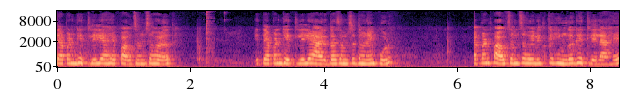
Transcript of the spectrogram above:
इथे आपण घेतलेली आहे पाव चमचा हळद. इथे आपण घेतलेली आहे अर्धा चमचा धणेपूड आपण पाव चमचा होईल इतकं हिंग घेतलेलं आहे.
